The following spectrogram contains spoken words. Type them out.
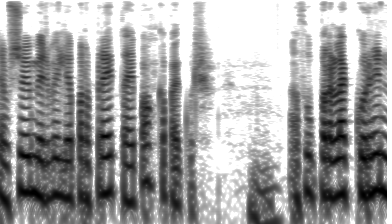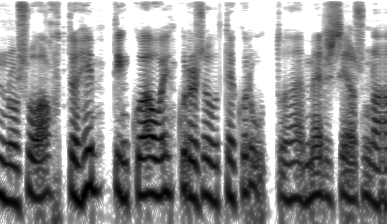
sem sömur vilja bara breyta í bankabækur. Mm. Að þú bara leggur inn og svo áttu heimtingu á einhverju sem þú tekur út og það er meiri að svona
